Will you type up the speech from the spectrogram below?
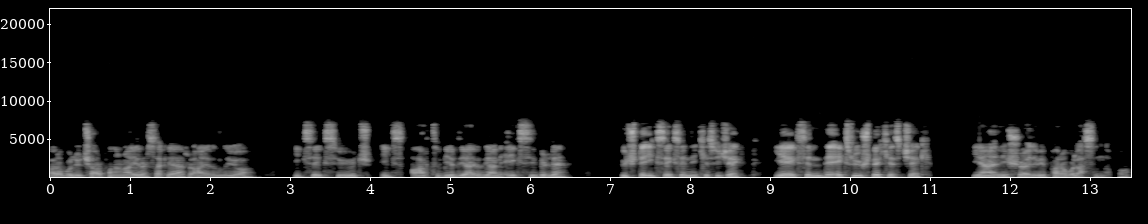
Parabolü çarpanına ayırırsak eğer ayrılıyor. X eksi 3, x artı 1 diye ayrılıyor. Yani eksi 1 ile 3'te x eksenini kesecek. Y eksenini de eksi 3'te kesecek. Yani şöyle bir parabol aslında bu.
